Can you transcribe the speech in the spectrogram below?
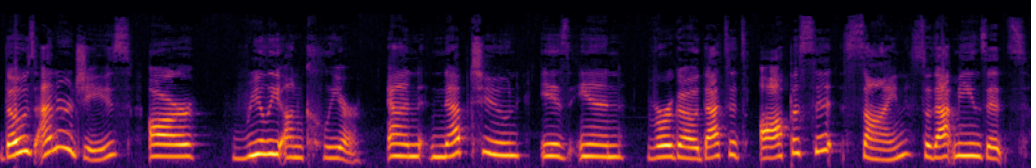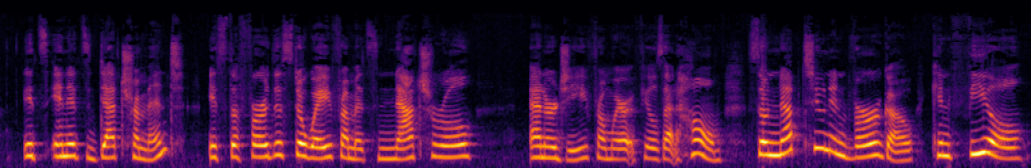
those energies are really unclear. And Neptune is in Virgo, that's its opposite sign. So that means it's it's in its detriment. It's the furthest away from its natural energy from where it feels at home. So Neptune in Virgo can feel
